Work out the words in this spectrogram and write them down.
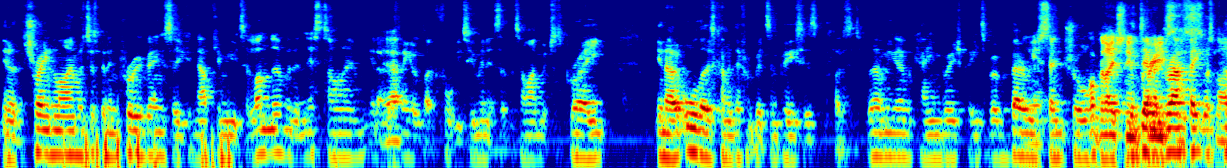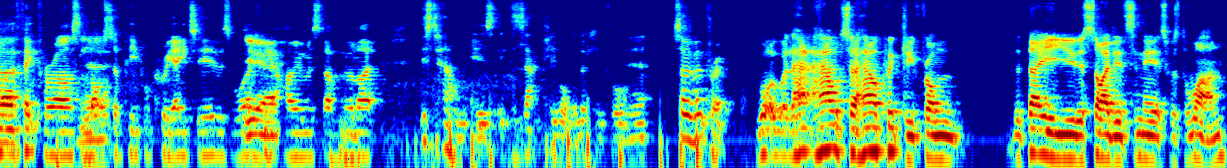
you know, the train line was just been improving, so you can now commute to London within this time. You know, Yeah. I think it was like forty-two minutes at the time, which is great. You know, all those kind of different bits and pieces, closer to Birmingham, Cambridge, Peterborough, very Yeah. central. Population The increases, demographic was like- perfect for us. Yeah. Lots of people, creatives, working Yeah. at home and stuff. And we were like, this town is exactly what we're looking for. Yeah. So we went for it. What, how- so how quickly from the day you decided St Neots was the one?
